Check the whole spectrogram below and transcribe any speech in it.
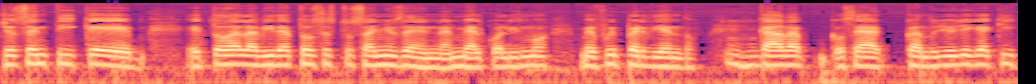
yo sentí que eh, toda la vida, todos estos años en, mi alcoholismo, me fui perdiendo. Cada, o sea, cuando yo llegué aquí,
